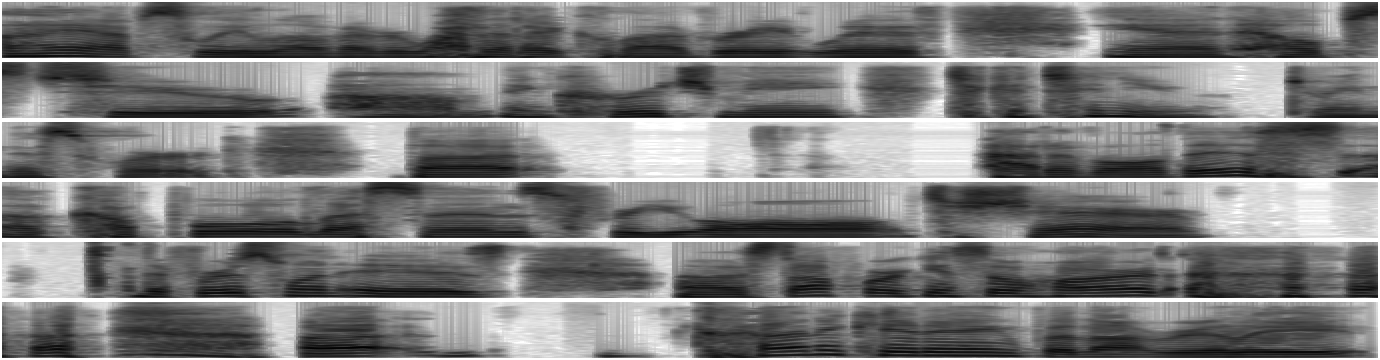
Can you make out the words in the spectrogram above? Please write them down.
I absolutely love everyone that I collaborate with and helps to um, encourage me to continue doing this work. But out of all this, a couple lessons for you all to share. The first one is uh, stop working so hard. uh, kind of kidding, but not really.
